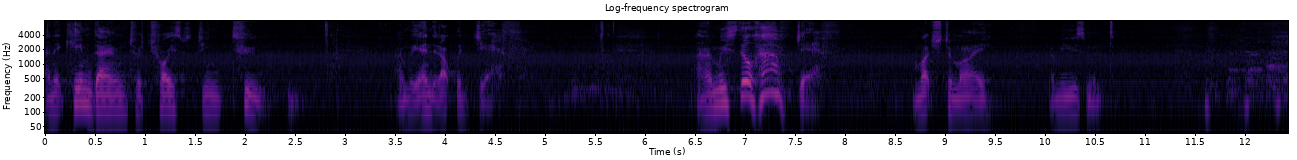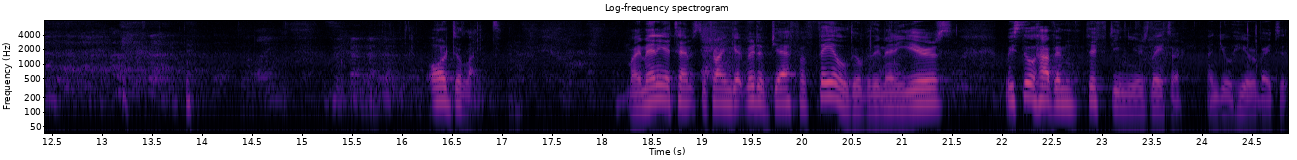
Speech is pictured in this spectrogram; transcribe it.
and it came down to a choice between two. And we ended up with Jeff. And we still have Jeff, much to my amusement. or delight. My many attempts to try and get rid of Jeff have failed over the many years. We still have him 15 years later, and you'll hear about it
